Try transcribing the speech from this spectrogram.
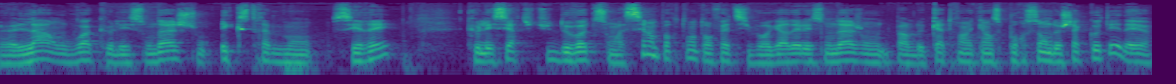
Euh, là, on voit que les sondages sont extrêmement serrés que les certitudes de vote sont assez importantes en fait. Si vous regardez les sondages, on parle de 95% de chaque côté d'ailleurs.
